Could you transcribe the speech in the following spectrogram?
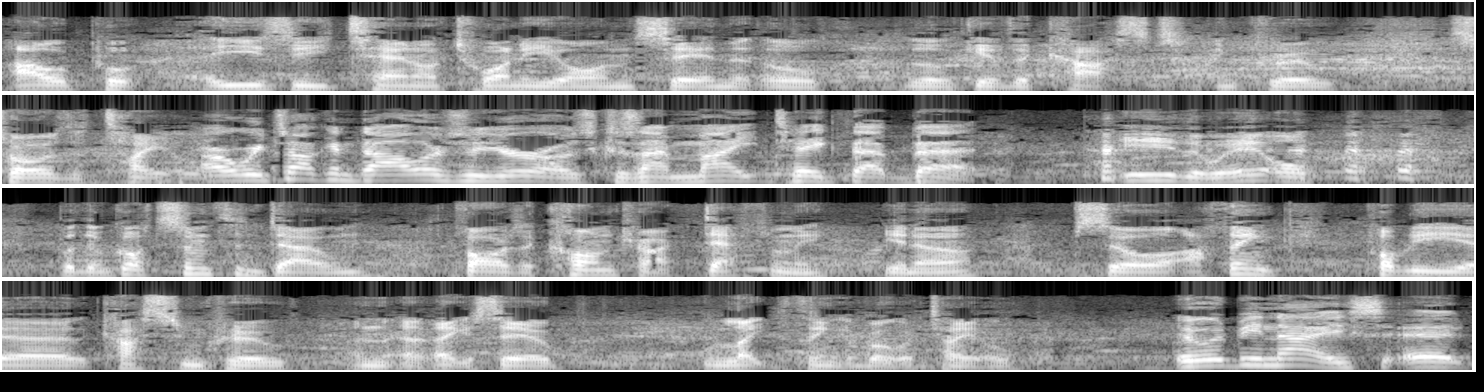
I would put easy 10 or 20 on saying that they'll they'll give the cast and crew. As far as the title, Are we talking dollars or euros? Because I might take that bet. either way, or, but they've got something down as far as a contract, definitely, you know. So I think probably uh, cast and crew, and uh, like I say, I would like to think about a title. It would be nice. It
